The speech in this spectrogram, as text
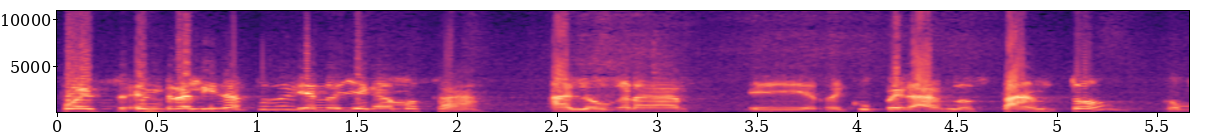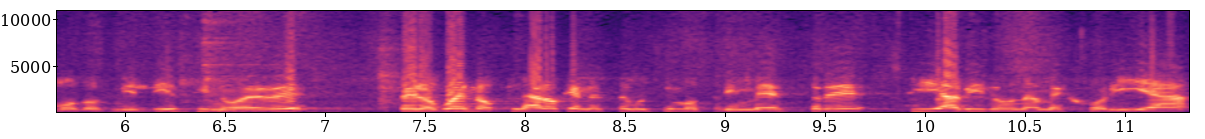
Pues en realidad todavía no llegamos a, lograr eh, recuperarnos tanto como 2019 pero bueno, claro que en este último trimestre sí ha habido una mejoría,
